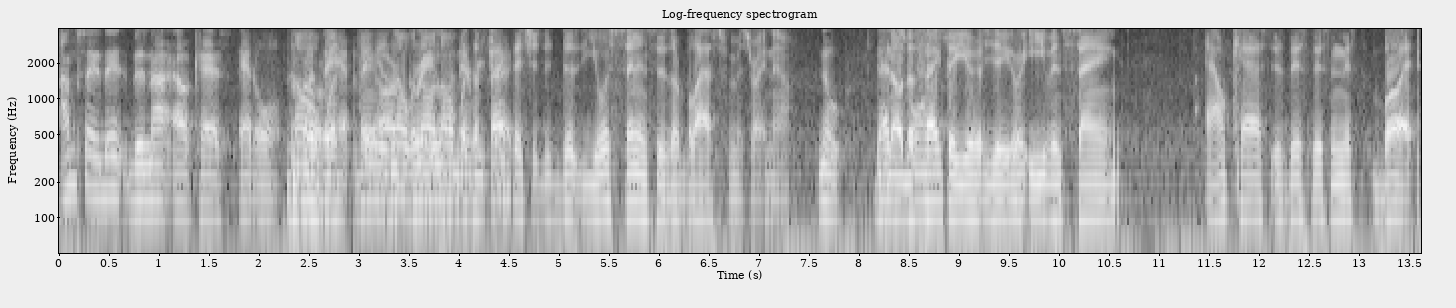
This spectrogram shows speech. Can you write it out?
I'm saying they they're not outcasts at all. No, But but they ha- thing they is, are no, great no, no. on But the every fact that you, the, your sentences are blasphemous right now. no, that's no, the on- fact that you're you're even saying OutKast is this, this, and this, but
